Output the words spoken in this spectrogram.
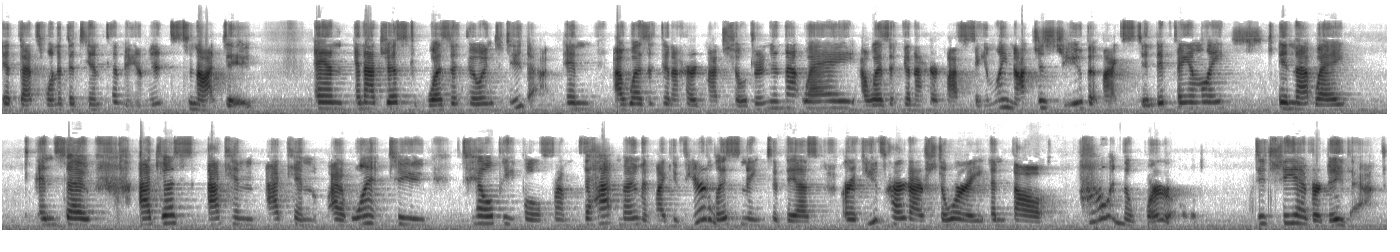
that that's one of the Ten Commandments to not do, and and I just wasn't going to do that, and I wasn't going to hurt my children in that way. I wasn't going to hurt my family, not just you, but my extended family, in that way. And so, I just I can I can I want to tell people from that moment, like if you're listening to this, or if you've heard our story and thought, how in the world did she ever do that?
